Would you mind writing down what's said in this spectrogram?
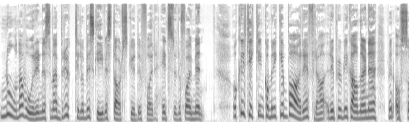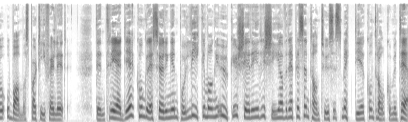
noen av ordene som er brukt til å beskrive startskuddet for helsereformen. Og kritikken kommer ikke bare fra republikanerne, men også Obamas partifeller. Den tredje kongresshøringen på like mange uker skjer i regi av Representanthusets mektige kontrollkomité.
